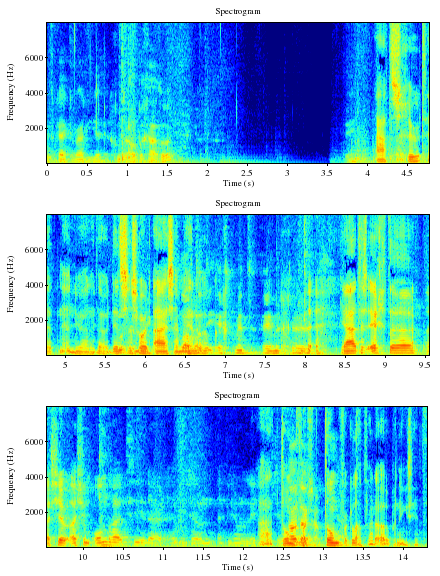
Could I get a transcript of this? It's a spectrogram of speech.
Even kijken waar die goed open gaat hoor. Aad scheurt het nu aan het doosje. Dit is een soort ASMR dat ook. hij echt met enige... Ja, het is echt... eh, als je, als je hem omdraait, zie je daar, heb je zo'n, heb je zo'n lichtje. Ah, Tom, Oh, daar ver- zo. Tom verklapt waar de opening zit.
